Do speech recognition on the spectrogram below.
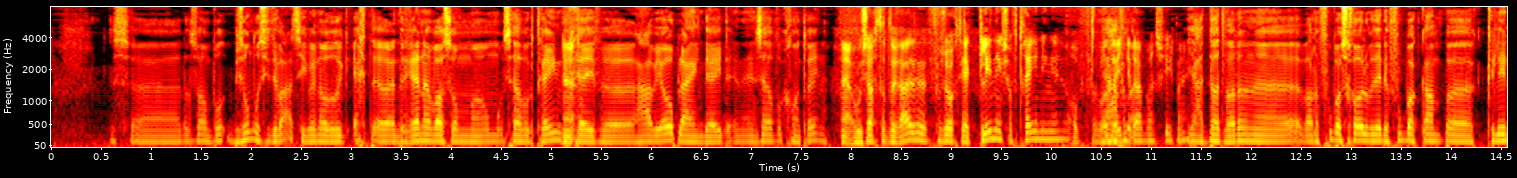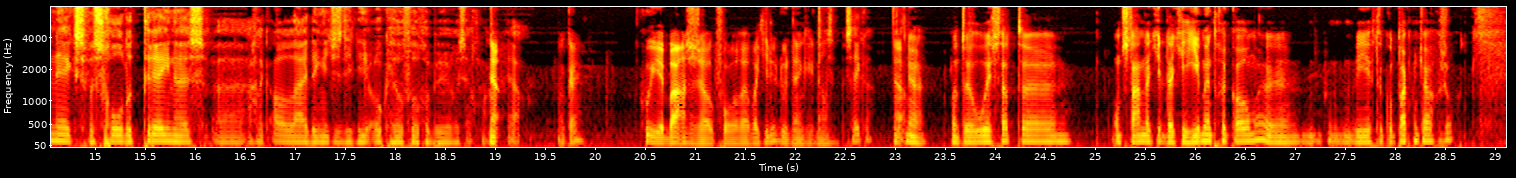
Dus eh, dat is wel een bijzondere situatie. Ik weet nog dat ik echt eh, aan het rennen was om, eh, om zelf ook training te geven. HBO-opleiding deed en, en zelf ook gewoon trainen. Ja, hoe zag dat eruit? Verzorgde jij clinics of trainingen? Of wat Ja, deed je daar precies mee? Ja, dat. We hadden, eh, we hadden voetbalscholen, we deden voetbalkampen, clinics, we scholden trainers. eh, eigenlijk allerlei dingetjes die nu ook heel veel gebeuren, zeg maar. Ja. Oké. Goede basis ook voor eh, wat je nu doet, denk ik dan. zeker. Ja. Ja. Want eh, hoe is dat? Eh, ontstaan dat je, dat je hier bent gekomen? Eh, wie heeft er contact met jou gezocht?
